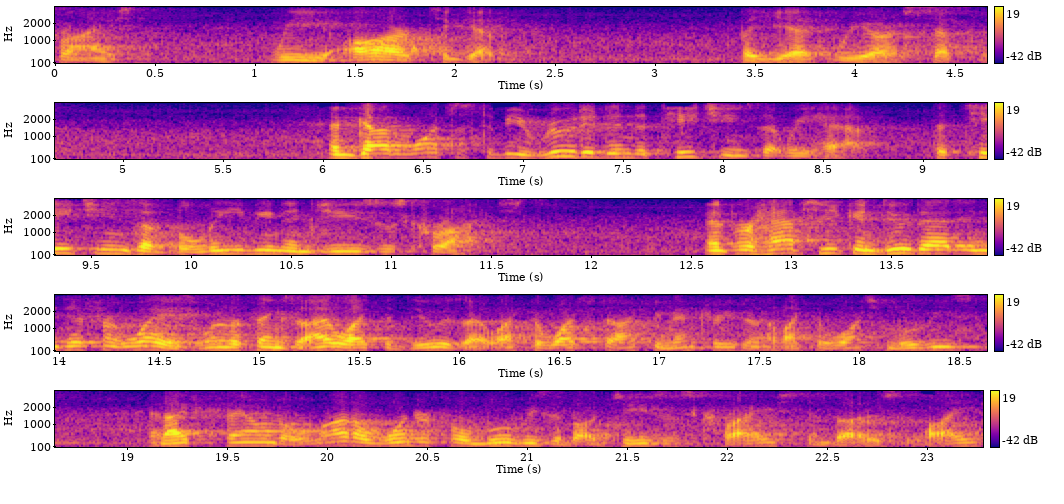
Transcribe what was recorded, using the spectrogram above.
Christ, we are together, but yet we are separate. And God wants us to be rooted in the teachings that we have, the teachings of believing in Jesus Christ. And perhaps you can do that in different ways. One of the things I like to do is I like to watch documentaries and I like to watch movies. And I found a lot of wonderful movies about Jesus Christ and about his life.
